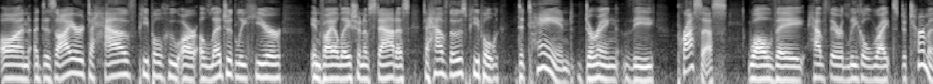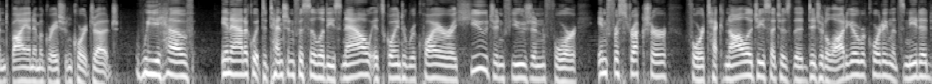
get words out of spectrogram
on a desire to have people who are allegedly here in violation of status, to have those people detained during the process while they have their legal rights determined by an immigration court judge. We have inadequate detention facilities now. It's going to require a huge infusion for infrastructure, for technology such as the digital audio recording that's needed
